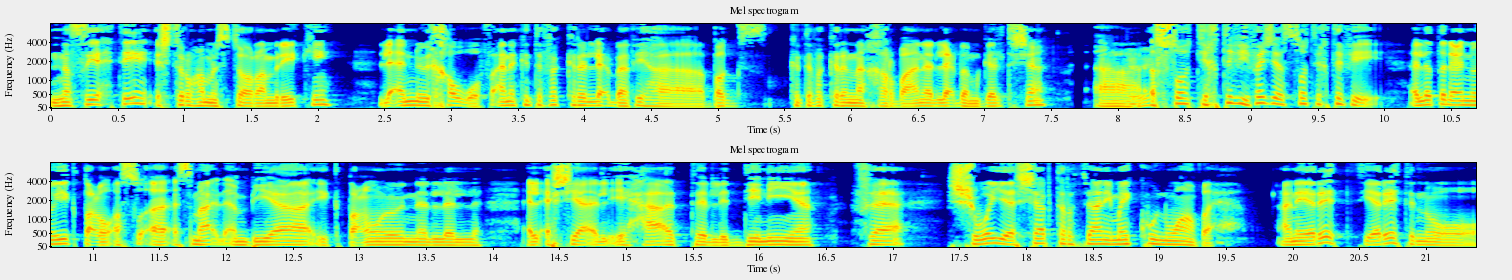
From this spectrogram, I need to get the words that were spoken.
فنصيحتي اشتروها من store أمريكي لأنه يخوف. أنا كنت أفكر اللعبة فيها bugs كنت أفكر إنها خربانة. اللعبة مقلتشة. آه إيه. الصوت يختفي. فجأة الصوت يختفي. اللي طلع إنه يقطعوا أص... آه، أسماء الأنبياء يقطعون ال... ال... الأشياء الإيحاءات الدينية. فشويه ال chapter الثاني ما يكون واضح. أنا يا ريت يا ريت إنه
